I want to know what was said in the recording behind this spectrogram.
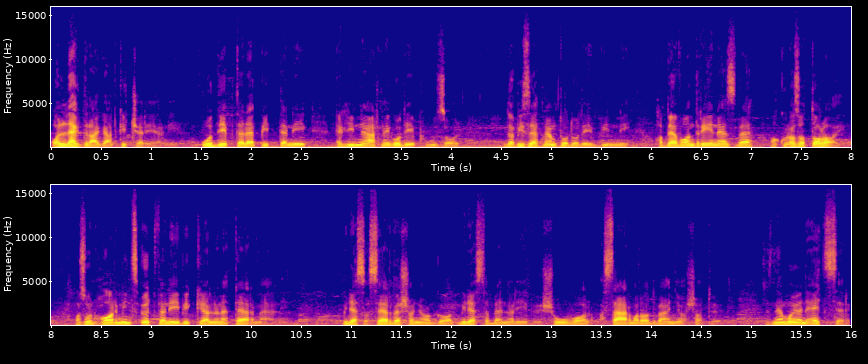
a legdrágább kicserélni. Odébb telepíteni, egy lineárt még odébb húzol, de a vizet nem tudod odébb vinni. Ha be van drénezve, akkor az a talaj, azon 30-50 évig kellene termelni. Mi lesz a szerves anyaggal, mi lesz a benne lévő sóval, a szármaradványjal, stb. Ez nem olyan egyszerű.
